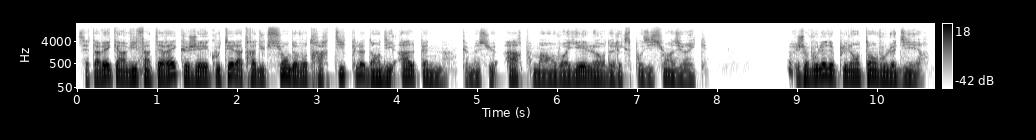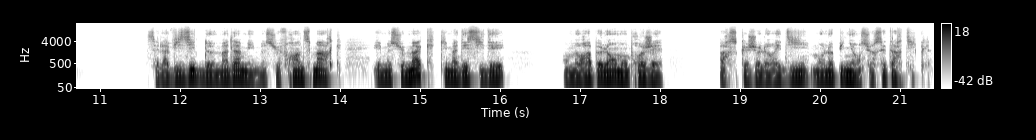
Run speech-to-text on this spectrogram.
c'est avec un vif intérêt que j'ai écouté la traduction de votre article dans Die Alpen que Monsieur Harp m'a envoyé lors de l'exposition à Zurich. Je voulais depuis longtemps vous le dire. C'est la visite de Madame et Monsieur Franz Mark et Monsieur Mack qui m'a décidé, en me rappelant mon projet, parce que je leur ai dit mon opinion sur cet article.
